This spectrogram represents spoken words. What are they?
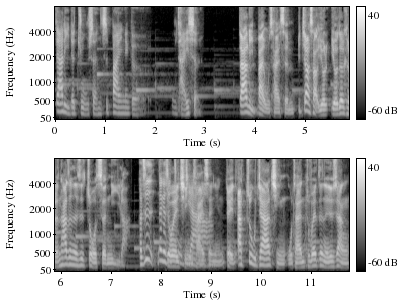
家里的主神是拜那个五财神。家里拜五财神比较少，有有的可能他真的是做生意啦，可是那个就会请财神。对啊，住家请五财，除非真的就像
